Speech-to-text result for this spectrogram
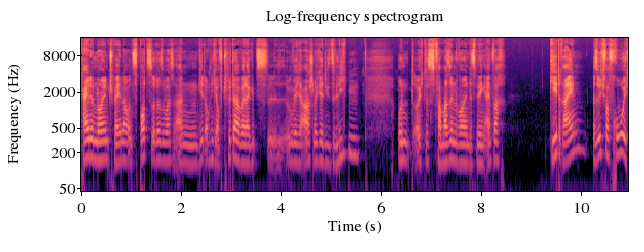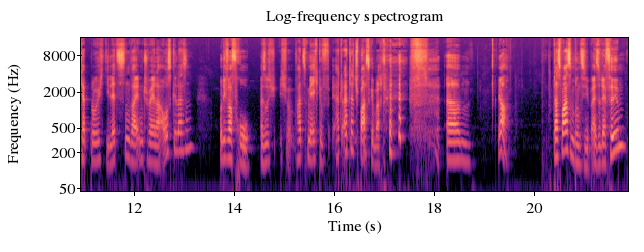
keine neuen Trailer und Spots oder sowas an. Geht auch nicht auf Twitter, weil da gibt es irgendwelche Arschlöcher, die leaken und euch das vermasseln wollen. Deswegen einfach geht rein. Also ich war froh, ich habe, glaube ich, die letzten beiden Trailer ausgelassen und ich war froh. Also ich, ich hat es mir echt hat, hat, hat Spaß gemacht. ähm, ja, das war's im Prinzip. Also der Film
